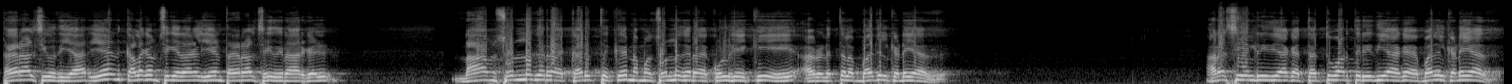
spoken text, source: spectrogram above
தகராறு செய்வது யார்? ஏன் கலகம் செய்கிறார்கள்? ஏன் தகராறு செய்கிறார்கள்? நாம் சொல்லுகிற கருத்துக்கு நம்ம சொல்லுகிற கொள்கைக்கு அவரிடத்தில் பதில் கிடையாது. அரசியல் ரீதியாக தத்துவார்த்த ரீதியாக பதில் கிடையாது.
